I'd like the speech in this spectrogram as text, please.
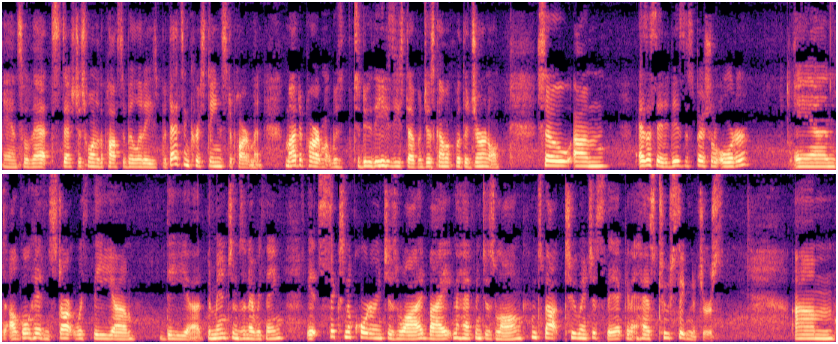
And so that's that's just one of the possibilities. But that's in Christine's department. My department was to do the easy stuff and just come up with a journal. So, um, as I said, it is a special order and I'll go ahead and start with the um, the uh, dimensions and everything. It's six and a quarter inches wide by eight and a half inches long. It's about two inches thick, and it has two signatures. Um,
